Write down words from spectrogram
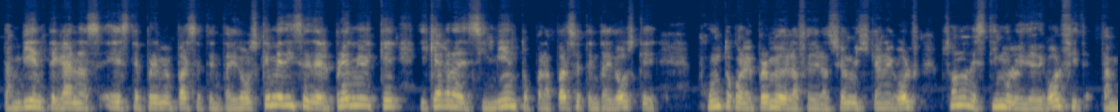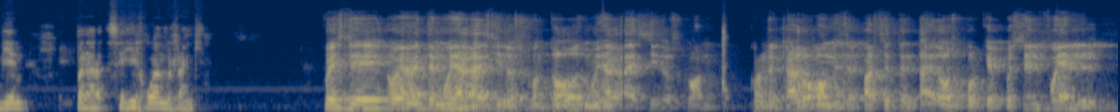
también te ganas este premio PAR 72. ¿Qué me dices del premio y qué, y qué agradecimiento para PAR 72 que junto con el premio de la Federación Mexicana de Golf son un estímulo y de golf también para seguir jugando el ranking? Pues eh, obviamente muy agradecidos con todos, muy agradecidos con, con Ricardo Gómez de Par 72, porque pues él fue el,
